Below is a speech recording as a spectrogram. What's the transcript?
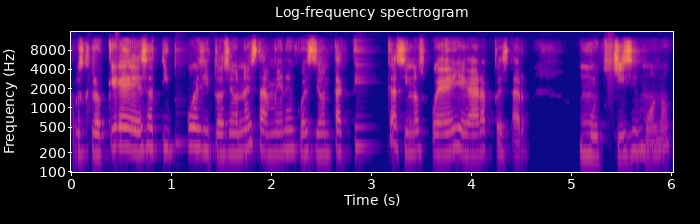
pues creo que ese tipo de situaciones también en cuestión táctica sí nos puede llegar a pesar muchísimo, ¿no?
